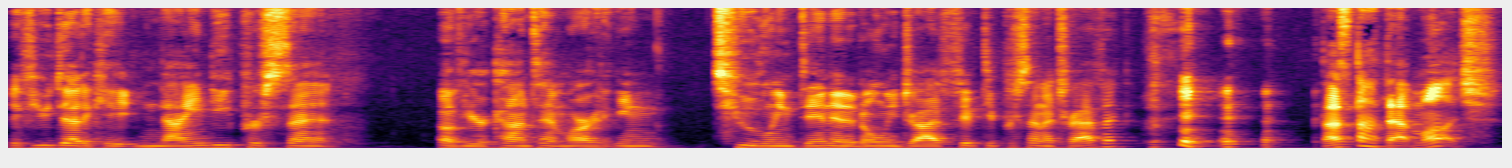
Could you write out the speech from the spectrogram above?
if you dedicate 90% of your content marketing to LinkedIn and it only drives 50% of traffic, that's not that much.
